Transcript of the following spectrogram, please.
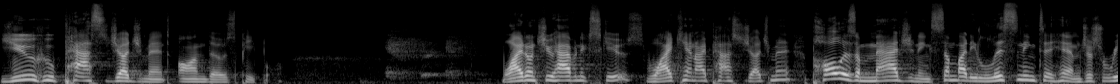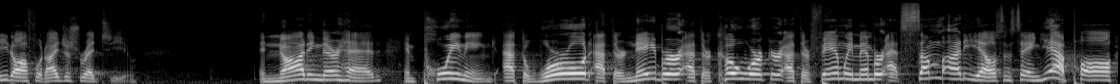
You who pass judgment on those people. Why don't you have an excuse? Why can't I pass judgment? Paul is imagining somebody listening to him just read off what I just read to you and nodding their head and pointing at the world, at their neighbor, at their coworker, at their family member, at somebody else and saying, "Yeah, Paul,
